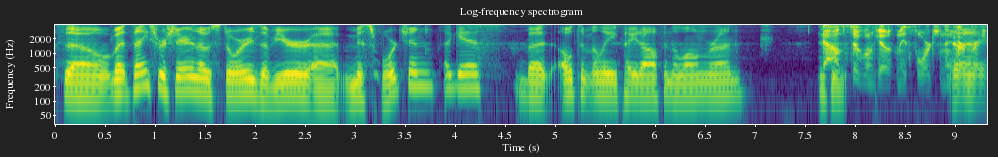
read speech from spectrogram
so, but thanks for sharing those stories of your uh, misfortune, I guess, but ultimately paid off in the long run. Now I'm still going to go with misfortune. Uh,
